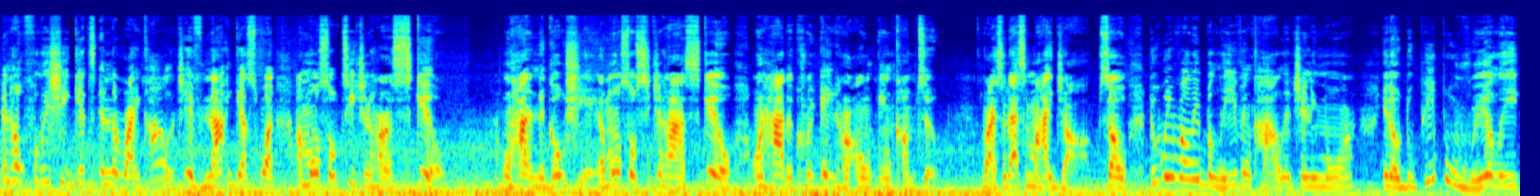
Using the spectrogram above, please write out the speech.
and hopefully she gets in the right college. If not, guess what? I'm also teaching her a skill on how to negotiate. I'm also teaching her a skill on how to create her own income too right? So that's my job. So do we really believe in college anymore? You know, do people really,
